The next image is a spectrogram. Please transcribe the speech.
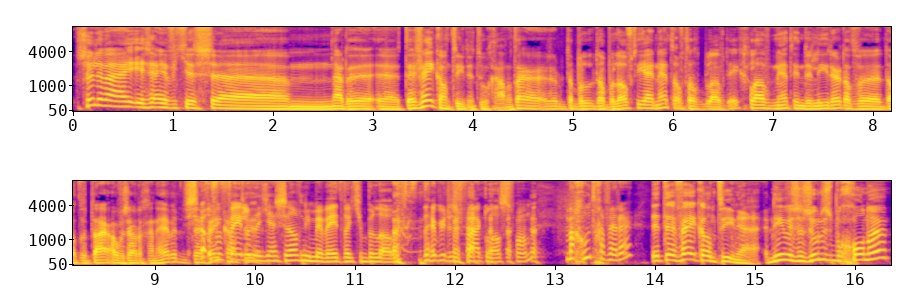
zullen wij eens eventjes uh, naar de uh, tv-kantine toe gaan? Want daar, dat, dat, beloofde jij net, of dat beloofde ik geloof ik net in de leader... dat we, dat we het daarover zouden gaan hebben. De Zo vervelend dat jij zelf niet meer weet wat je belooft. Daar heb je dus vaak last van. Maar goed, ga verder. De tv-kantine. Het nieuwe seizoen is begonnen.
